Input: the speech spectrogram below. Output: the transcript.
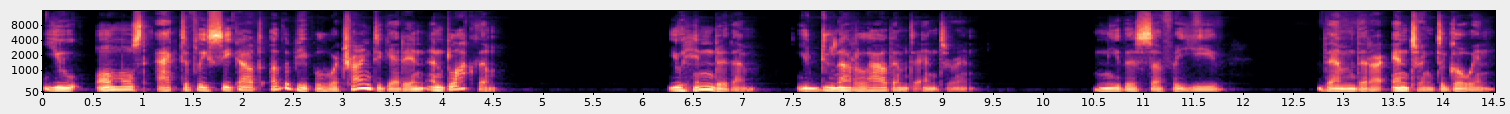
you almost actively seek out other people who are trying to get in and block them. You hinder them. You do not allow them to enter in. Neither suffer ye them that are entering to go in.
